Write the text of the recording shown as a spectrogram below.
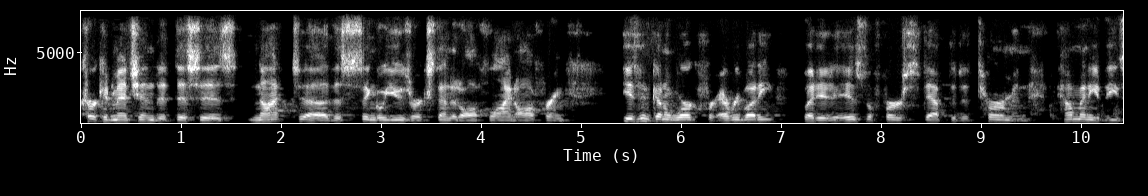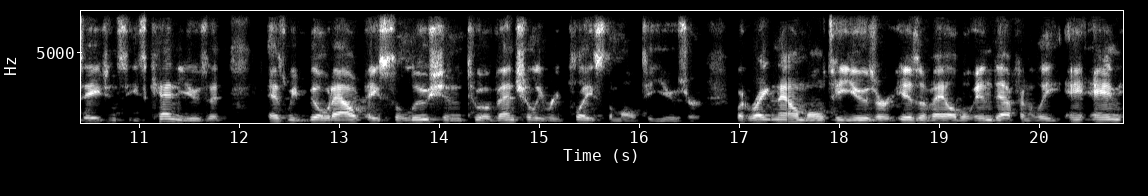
Kirk had mentioned that this is not uh, the single user extended offline offering isn't going to work for everybody, but it is the first step to determine how many of these agencies can use it as we build out a solution to eventually replace the multi-user. But right now, multi-user is available indefinitely. and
